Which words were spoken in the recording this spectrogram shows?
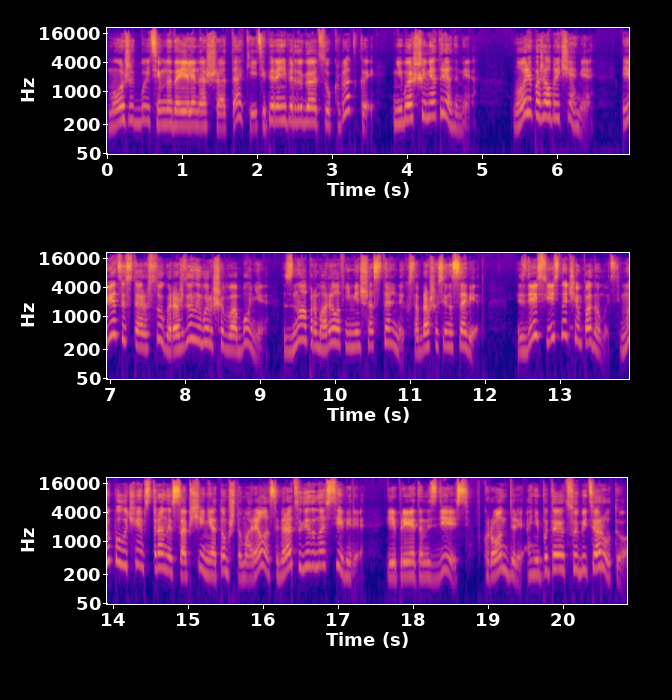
Может быть, им надоели наши атаки, и теперь они передвигаются украдкой, небольшими отрядами. Лори пожал плечами. Певец из Старсуга, рожденный выросший в Абоне, Знала про Морелов не меньше остальных, собравшихся на совет. Здесь есть над чем подумать. Мы получаем странные сообщения о том, что Морелы собираются где-то на севере, и при этом здесь, в Крондере, они пытаются убить Аруту.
